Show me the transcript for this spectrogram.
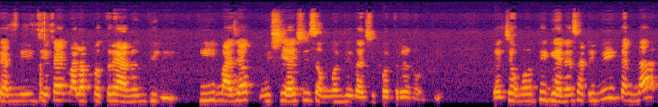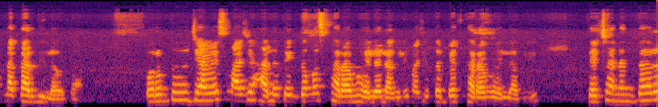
त्यांनी जे काही मला पत्रे आणून दिली ही माझ्या विषयाशी संबंधित अशी पत्र नव्हती. त्याच्यामुळे ती घेण्यासाठी मी त्यांना नकार दिला होता. परंतु ज्यावेळेस माझी हालत एकदमच खराब व्हायला लागली माझी तब्येत खराब व्हायला लागली त्याच्यानंतर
